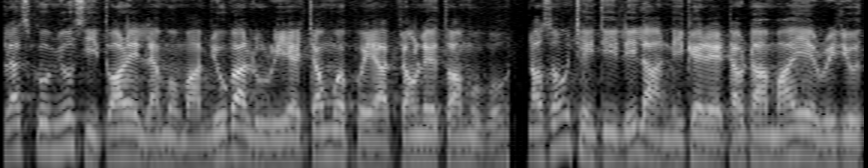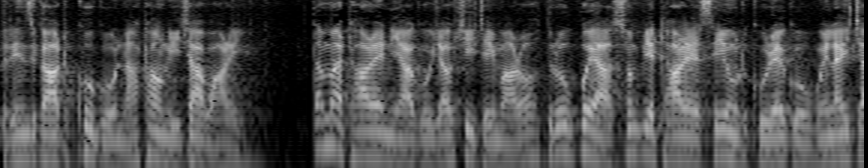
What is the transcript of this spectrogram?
ဂလတ်စကိုမြို့စီသွားတဲ့လမ်းပေါ်မှာမြို့ကလူတွေရဲ့ကြောက်မွက်ဖွယ်ရာပြောင်းလဲသွားမှုကိုနောက်ဆုံးအချိန်ထိလေ့လာနေခဲ့တဲ့ဒေါက်တာမားရဲ့ရေဒီယိုသတင်းစကားတစ်ခုကိုနားထောင်နေကြပါတယ်။တတ်မှတ်ထားတဲ့နေရာကိုရောက်ရှိချိန်မှာတော့သူတို့ဖွဲ့ဟာဆွန့်ပစ်ထားတဲ့စေယုံတစ်ခုတည်းကိုဝင်လိုက်ကြ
